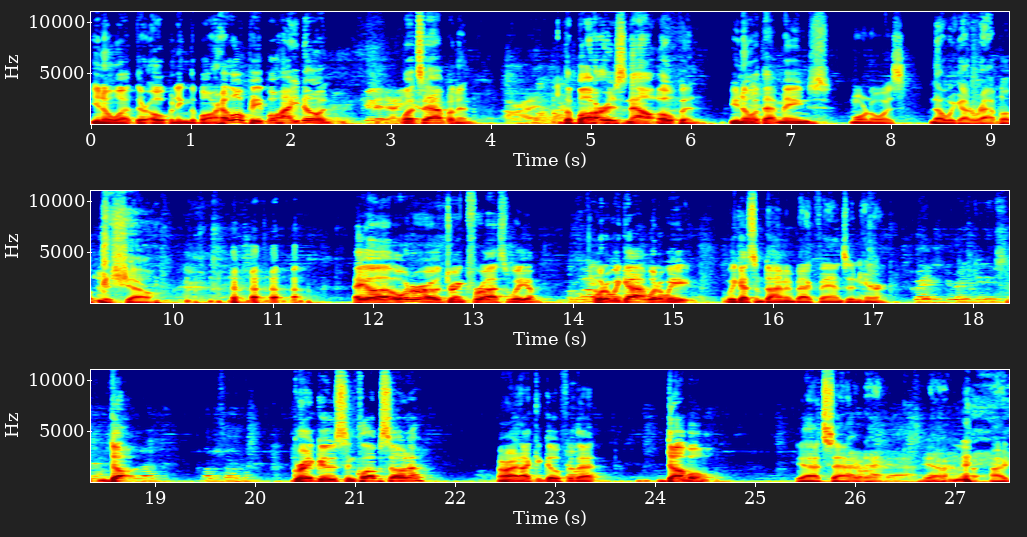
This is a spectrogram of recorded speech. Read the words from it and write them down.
You know what? They're opening the bar. Hello, people. How you doing? Good. What's happening? All right. The bar is now open. You know what that means? More noise. No, we got to wrap up this show. hey, uh, order a drink for us, will you? What do we got? What do we? We got some Diamondback fans in here. Du- Grey Goose and Club Soda. All right, I could go for that. Double. Yeah, it's Saturday. Yeah, I,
